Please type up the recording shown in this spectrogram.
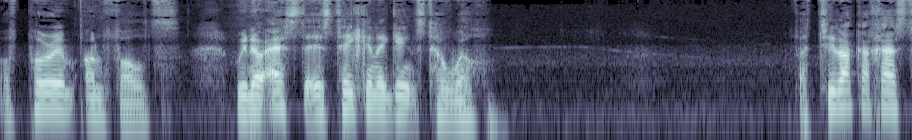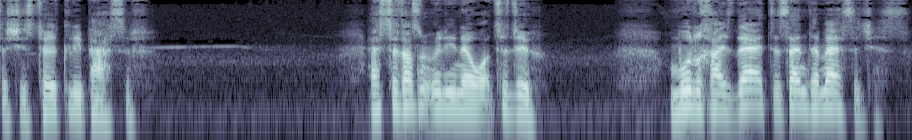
of Purim unfolds. We know Esther is taken against her will. Vatilakach Esther, she's totally passive. Esther doesn't really know what to do. Mordechai is there to send her messages.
